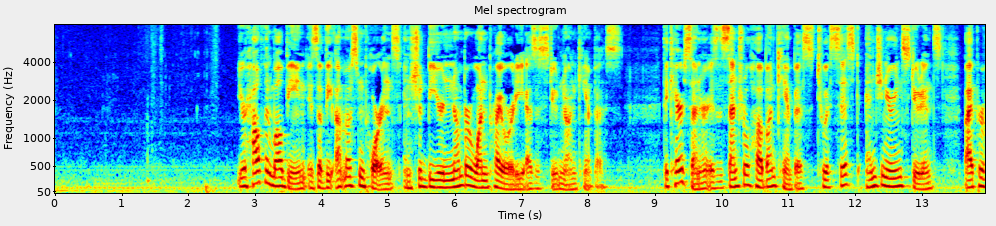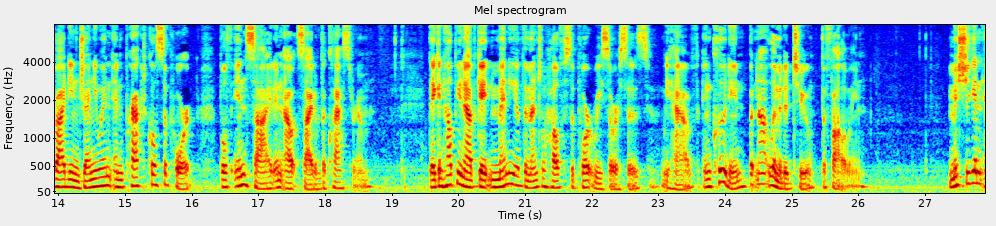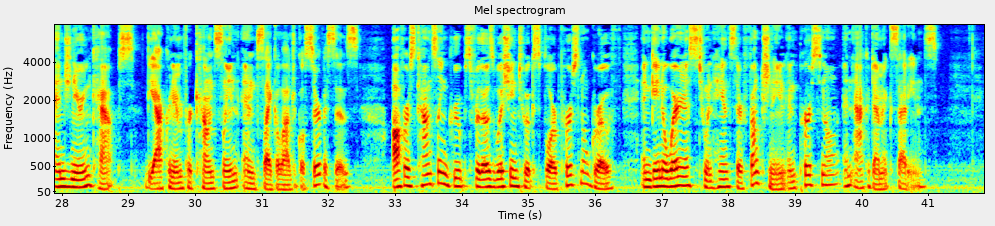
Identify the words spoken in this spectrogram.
Your health and well-being is of the utmost importance and should be your number one priority as a student on campus. The Care Center is the central hub on campus to assist engineering students by providing genuine and practical support both inside and outside of the classroom. They can help you navigate many of the mental health support resources we have, including, but not limited to, the following. Michigan Engineering CAPS, the acronym for Counseling and Psychological Services, offers counseling groups for those wishing to explore personal growth and gain awareness to enhance their functioning in personal and academic settings.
